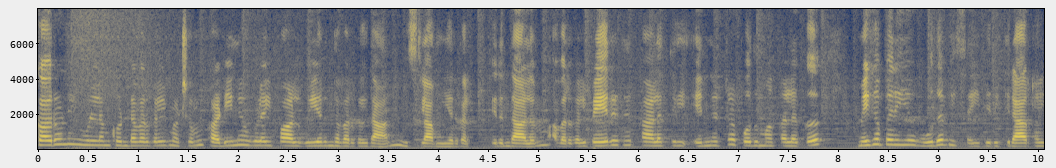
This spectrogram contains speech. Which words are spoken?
கருணை உள்ளம் கொண்டவர்கள் மற்றும் கடின உழைப்பால் உயர்ந்தவர்கள்தான் இஸ்லாமியர்கள். இருந்தாலும் அவர்கள் பேரிடர் காலத்தில் எண்ணற்ற பொதுமக்களுக்கு மிகப்பெரிய உதவி செய்திருக்கிறார்கள்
